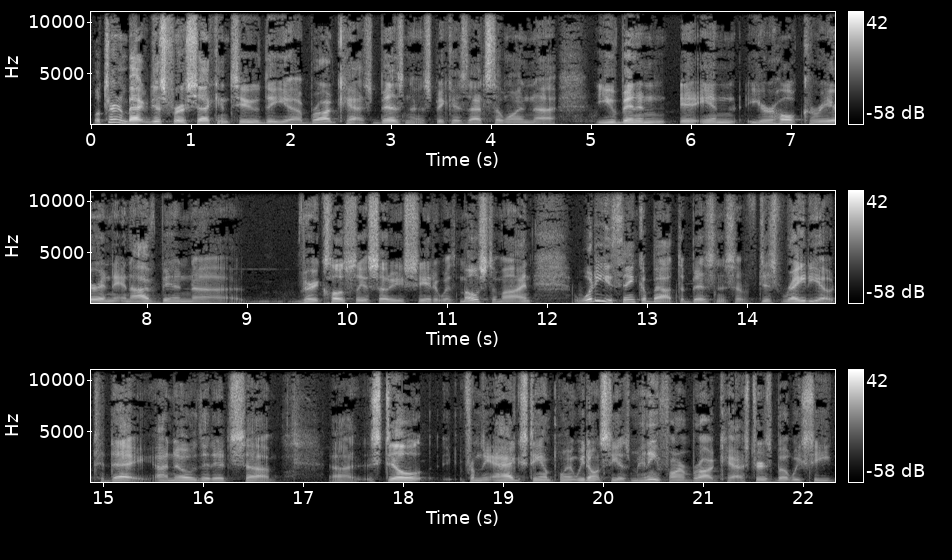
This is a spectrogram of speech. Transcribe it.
Well, turning back just for a second to the uh, broadcast business, because that's the one uh, you've been in in your whole career, and, and I've been uh, very closely associated with most of mine. What do you think about the business of just radio today? I know that it's. Uh, still, from the ag standpoint, we don't see as many farm broadcasters, but we see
